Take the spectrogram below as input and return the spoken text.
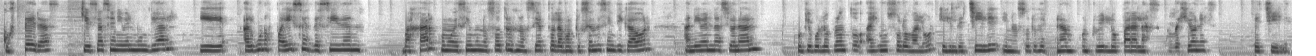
costeras, que se hace a nivel mundial y algunos países deciden bajar, como decimos nosotros, ¿no es cierto?, la construcción de ese indicador a nivel nacional, porque por lo pronto hay un solo valor, que es el de Chile, y nosotros esperamos construirlo para las regiones de Chile.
